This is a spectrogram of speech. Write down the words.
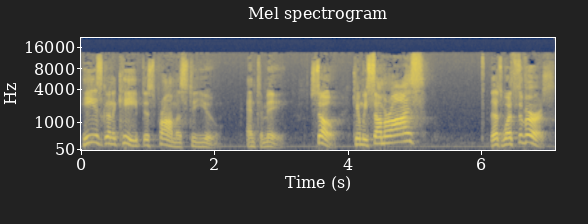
He is going to keep this promise to you and to me. So, can we summarize? That's what's the verse?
